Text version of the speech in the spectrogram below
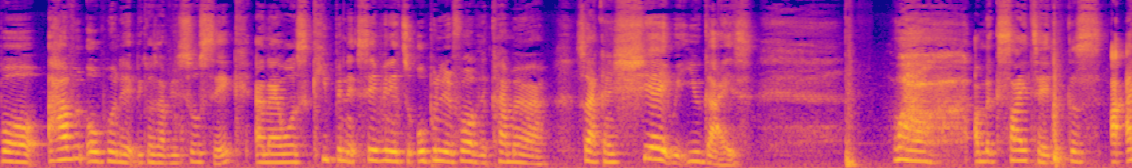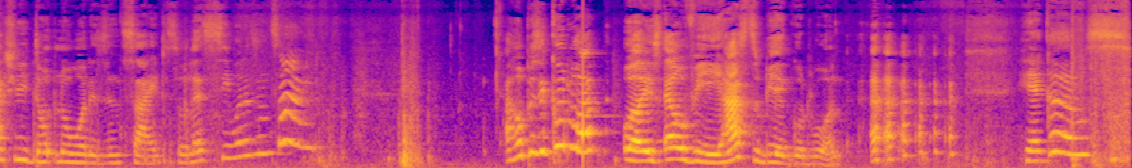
but I haven't opened it because I've been so sick and I was keeping it, saving it to open it in front of the camera so I can share it with you guys. Wow, I'm excited because I actually don't know what is inside. So let's see what is inside. I hope it's a good one. Well, it's LV, it has to be a good one. Here goes.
